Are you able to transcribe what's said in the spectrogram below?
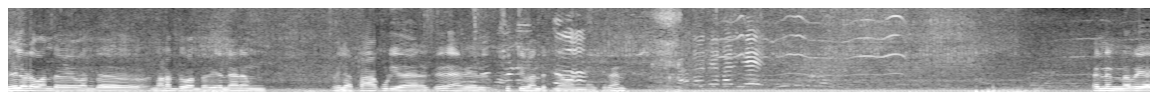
வேலோட வந்தவை வந்து நடந்து வந்தவை எல்லாரும் இதில் பார்க்கக்கூடியதாக இருக்குது அவையில் சுற்றி வந்துட்டு நான் நினைக்கிறேன். இன்னும் நிறைய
